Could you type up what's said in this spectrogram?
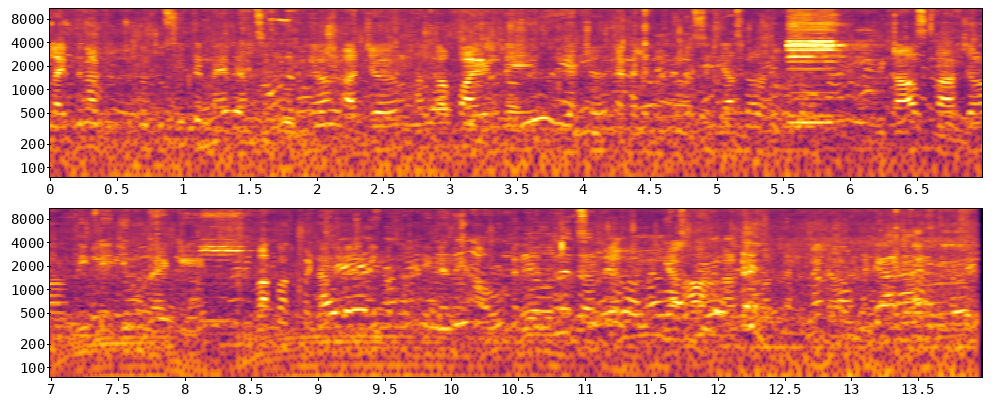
ਲਾਈਵ ਦੇ ਨਾਲ ਜੁੜ ਚੁੱਕੇ ਹੋ ਤੁਸੀਂ ਤੇ ਮੈਂ ਜਨ ਸਿੰਘ ਦਰਮਿਆ ਅੱਜ ਹਲਕਾ ਪਾਇਲ ਦੇ ਵਿੱਚ ਐਮਐਲਏ ਨਿਰਮਲ ਸਿੰਘ ਗਿਆਸਪੁਰਾ ਦੇ ਵੱਲੋਂ ਵਿਕਾਸ ਕਾਰਜਾਂ ਦੀ ਤੇਜ਼ੀ ਨੂੰ ਲੈ ਕੇ ਵੱਖ-ਵੱਖ ਪਿੰਡਾਂ ਦੇ ਵਿੱਚ ਕੀ ਪੱਤਰ ਦੇ ਨੇ ਆਓ ਗਿਆਸਪੁਰਾ ਦੇ ਵੱਲੋਂ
